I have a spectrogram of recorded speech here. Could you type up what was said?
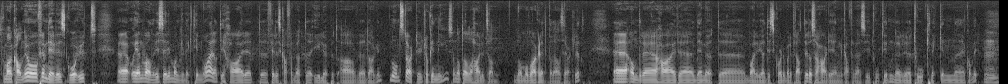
For man kan jo fremdeles gå ut. Eh, og en vane vi ser i mange vekkteam nå, er at de har et uh, felles kaffemøte i løpet av eh, dagen. Noen starter klokken ni, sånn at alle har litt sånn Nå må du ha kledd på deg og se artig ut. Uh, andre har det møtet bare via Discord og bare prater, og så har de en kaffepause i totiden når to-knekken kommer. Mm.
